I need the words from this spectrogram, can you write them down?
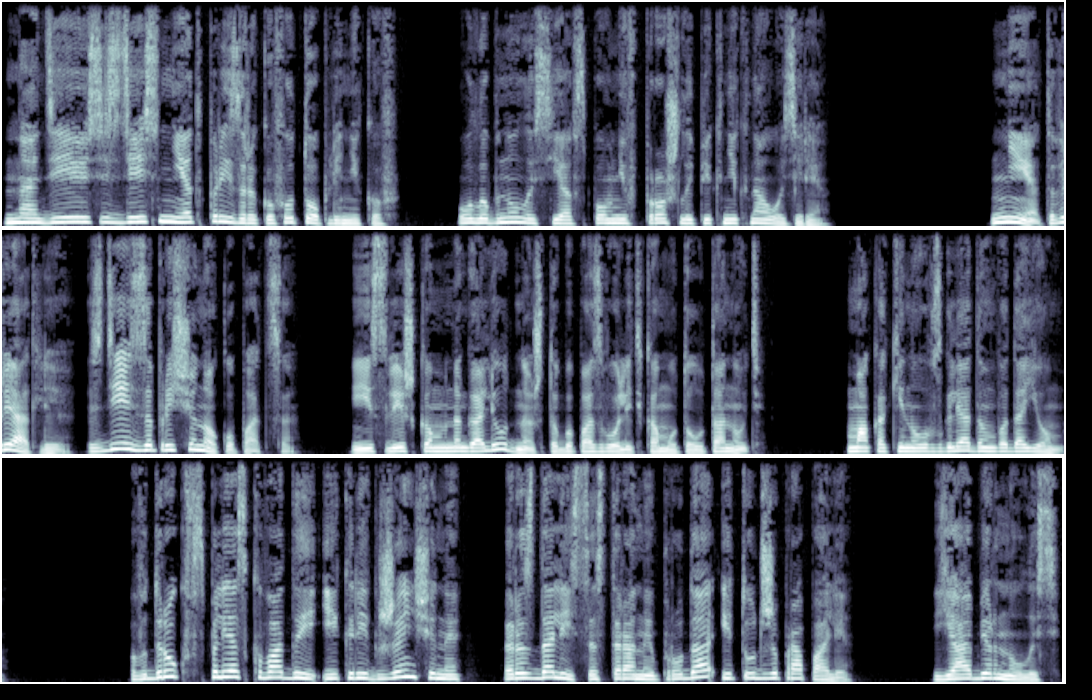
«Надеюсь, здесь нет призраков-утопленников», — улыбнулась я, вспомнив прошлый пикник на озере. «Нет, вряд ли. Здесь запрещено купаться. И слишком многолюдно, чтобы позволить кому-то утонуть». Мак окинул взглядом водоем. Вдруг всплеск воды и крик женщины раздались со стороны пруда и тут же пропали. Я обернулась.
